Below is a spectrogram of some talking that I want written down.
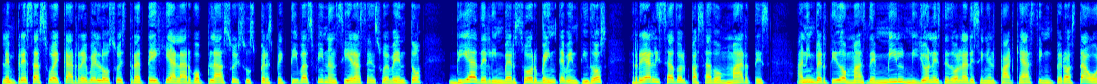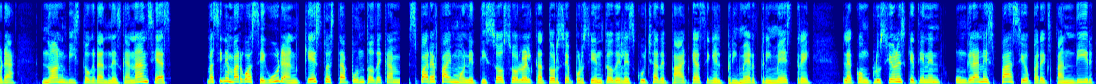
La empresa sueca reveló su estrategia a largo plazo y sus perspectivas financieras en su evento Día del Inversor 2022, realizado el pasado martes. Han invertido más de mil millones de dólares en el podcasting, pero hasta ahora no han visto grandes ganancias. Mas, sin embargo, aseguran que esto está a punto de cambiar. Spotify monetizó solo el 14% de la escucha de podcast en el primer trimestre. La conclusión es que tienen un gran espacio para expandir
